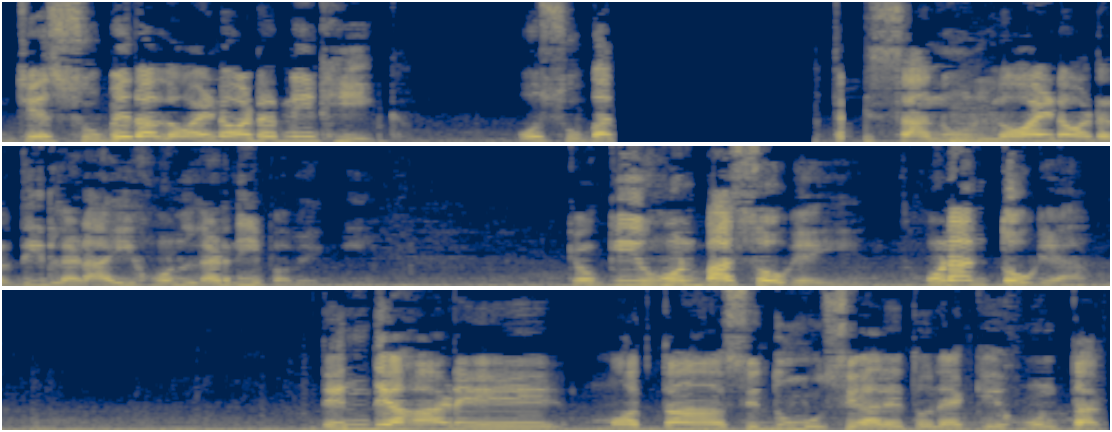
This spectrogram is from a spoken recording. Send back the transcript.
ਜੇ ਸੂਬੇ ਦਾ ਲਾਅ ਐਂਡ ਆਰਡਰ ਨਹੀਂ ਠੀਕ, ਉਹ ਸੂਬਾ ਸਾਨੂੰ ਲਾਅ ਐਂਡ ਆਰਡਰ ਦੀ ਲੜਾਈ ਹੁਣ ਲੜਨੀ ਪਵੇਗੀ। ਕਿਉਂਕਿ ਹੁਣ ਬਸ ਹੋ ਗਈ, ਹੁਣ ਅੰਤ ਹੋ ਗਿਆ। ਦਿਨ ਦਿਹਾੜੇ ਮੌਤਾਂ ਸਿੱਧੂ ਮੂਸੇ ਵਾਲੇ ਤੋਂ ਲੈ ਕੇ ਹੁਣ ਤੱਕ।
